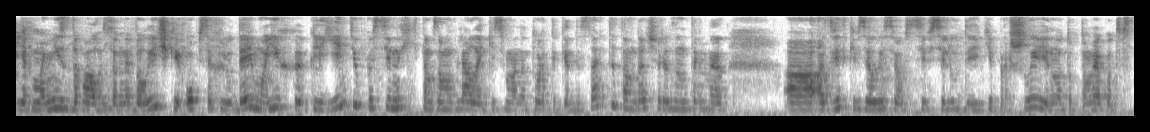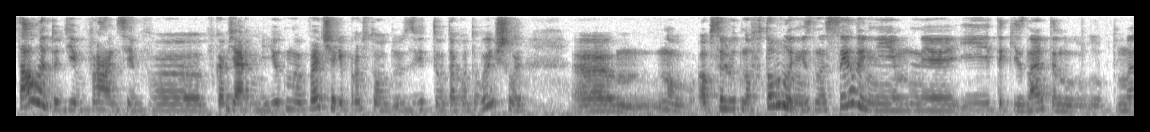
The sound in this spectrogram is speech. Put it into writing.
як мені здавалося, невеличкий обсяг людей, моїх клієнтів постійних, які там замовляли якісь у мене тортики, десерти там да, через інтернет. А, а звідки взялися ці всі люди, які прийшли? Ну тобто, ми як от встали тоді вранці в, в кав'ярні, і от ми ввечері просто звідти отак от вийшли. ем, Ну, абсолютно втомлені, знесилені, е, і такі, знаєте, ну ми,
